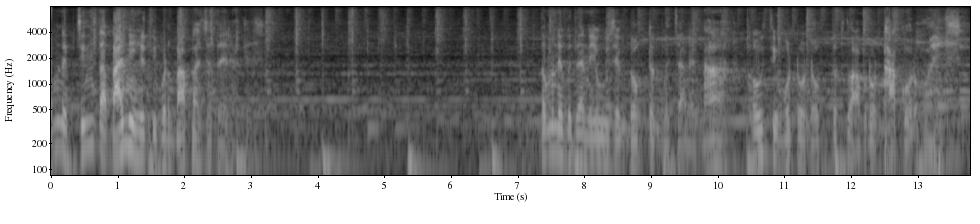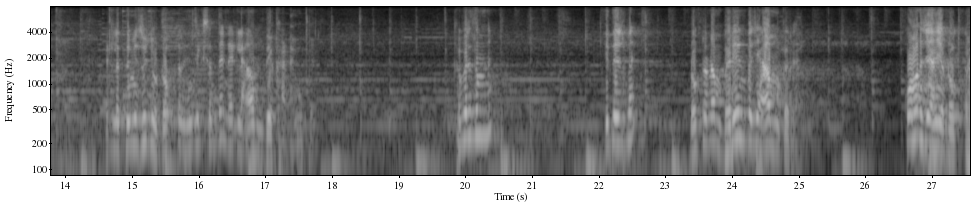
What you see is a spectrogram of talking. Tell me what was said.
અમને ચિંતા બાની હતી, પણ બાપા જતા રાખે તમને બધાને એવું છે કે ડોક્ટર બચાવે? ના, સૌથી મોટો ડોક્ટર તો આપણો ઠાકોર હોય એટલે તમે જોજો, ડોક્ટર ઇન્જેક્શન દે ને એટલે આમ દેખાડે ઉપર. ખબર તમને? હિતેશભાઈ ડોક્ટર નામ ભરીને પછી આમ કરે. કોણ છે અહીંયા ડોક્ટર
